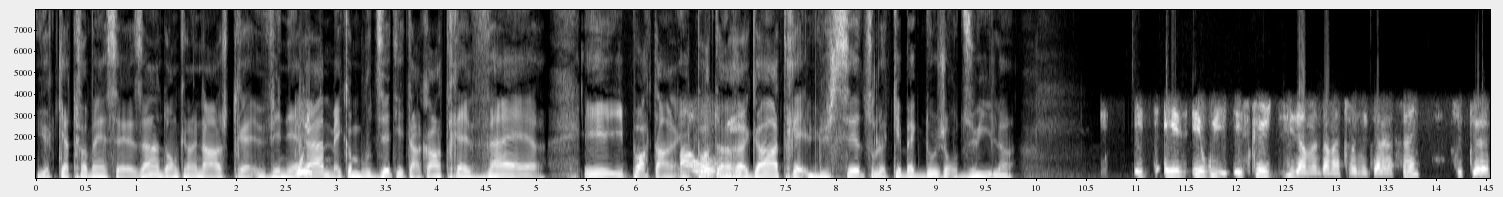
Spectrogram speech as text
Il a 96 ans, donc un âge très vénérable, mais comme vous dites, il est encore très vert et il porte, en, il Ah, porte oui, un oui. regard très lucide sur le Québec d'aujourd'hui. Là. Et, et- et oui, et ce que je dis dans ma, dans ma chronique à la fin, c'est que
